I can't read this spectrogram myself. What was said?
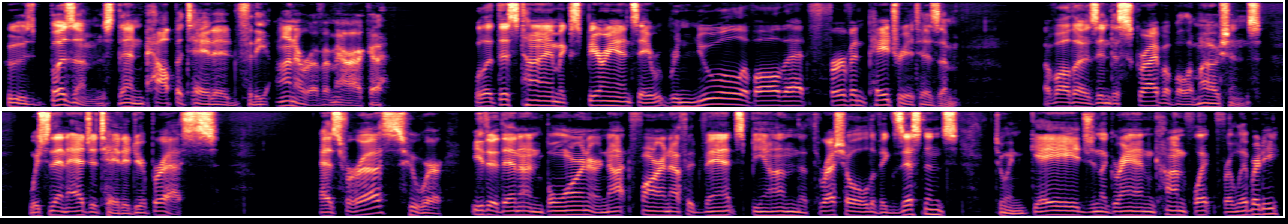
whose bosoms then palpitated for the honor of America, will at this time experience a renewal of all that fervent patriotism, of all those indescribable emotions, which then agitated your breasts. As for us, who were either then unborn or not far enough advanced beyond the threshold of existence to engage in the grand conflict for liberty,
